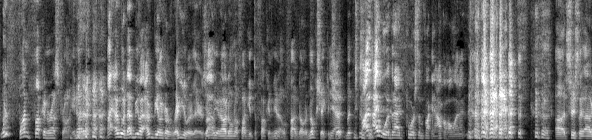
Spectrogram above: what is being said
what a fun fucking restaurant! You know, what I, mean? I, I would. I'd be like, I would be like a regular there. So Yeah. you know, I don't know if I'd get the fucking you know five dollar milkshake and shit, but I, I would, but I'd pour some fucking alcohol in it. uh, seriously, uh,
